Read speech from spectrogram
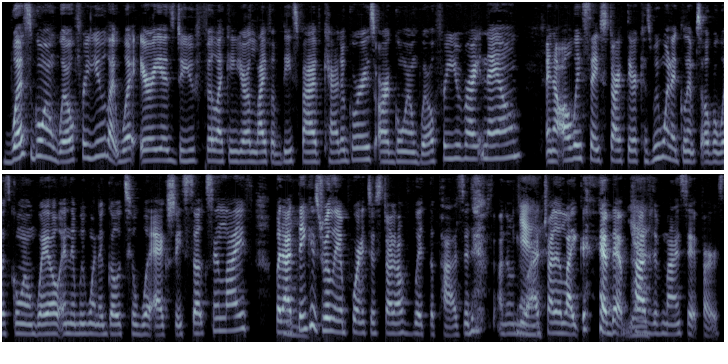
what's going well for you. Like, what areas do you feel like in your life of these five categories are going well for you right now? And I always say start there because we want to glimpse over what's going well and then we want to go to what actually sucks in life. But mm. I think it's really important to start off with the positive. I don't know. Yeah. I try to like have that positive yeah. mindset first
